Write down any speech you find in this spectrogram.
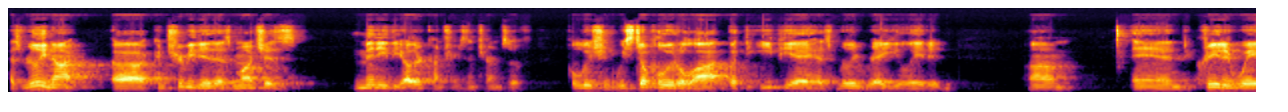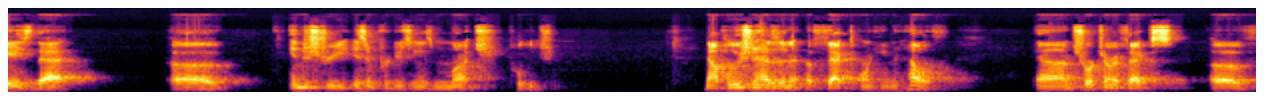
has really not uh, contributed as much as many of the other countries in terms of pollution. We still pollute a lot, but the EPA has really regulated um, and created ways that uh, industry isn't producing as much pollution. Now, pollution has an effect on human health. Um, short-term effects of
